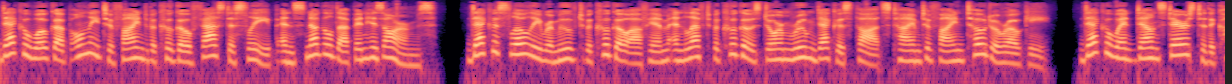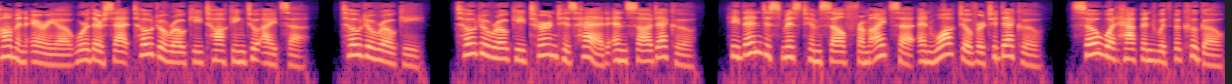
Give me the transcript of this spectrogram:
Deku woke up only to find Bakugo fast asleep and snuggled up in his arms. Deku slowly removed Bakugo off him and left Bakugo's dorm room Deku's thoughts time to find Todoroki. Deku went downstairs to the common area where there sat Todoroki talking to Aitsa. Todoroki. Todoroki turned his head and saw Deku. He then dismissed himself from Aitsa and walked over to Deku. So what happened with Bakugo?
